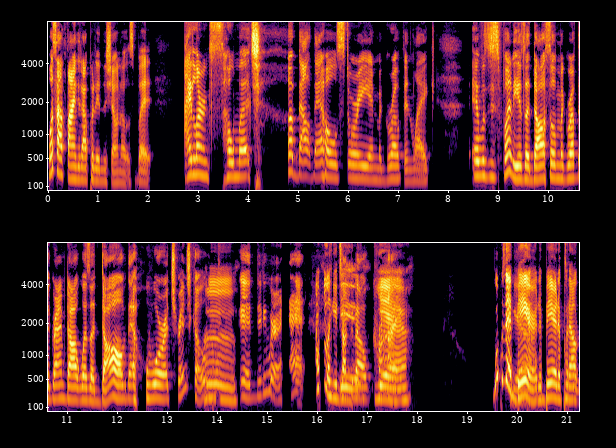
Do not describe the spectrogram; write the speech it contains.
Once I find it, I'll put it in the show notes. But I learned so much about that whole story and McGruff and like it was just funny. It's a dog. So McGruff the crime dog was a dog that wore a trench coat. Mm. And did he wear a hat? I feel like he Talked did. about crime. Yeah. What was that Yeah. bear? The bear that put out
